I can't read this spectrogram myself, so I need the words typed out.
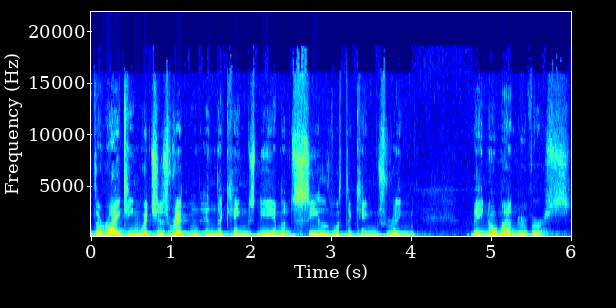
the writing which is written in the king's name and sealed with the king's ring may no man reverse.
